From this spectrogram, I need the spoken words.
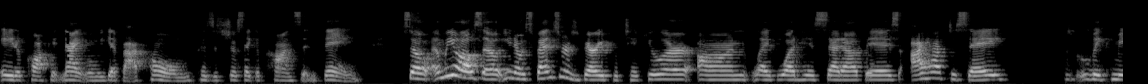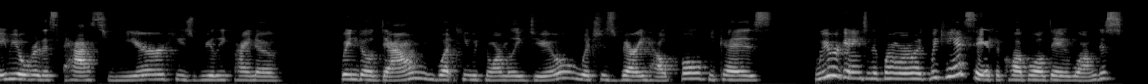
eight o'clock at night when we get back home because it's just like a constant thing. So, and we also, you know, Spencer is very particular on like what his setup is. I have to say, like maybe over this past year, he's really kind of dwindled down what he would normally do, which is very helpful because we were getting to the point where we're like, we can't stay at the club all day long. This is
